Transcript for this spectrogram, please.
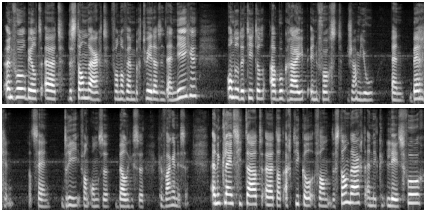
een voorbeeld uit de standaard van november 2009 onder de titel Abu Ghraib in Vorst, Jammu en Bergen. Dat zijn drie van onze Belgische gevangenissen. En een klein citaat uit dat artikel van de standaard, en ik lees voor.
